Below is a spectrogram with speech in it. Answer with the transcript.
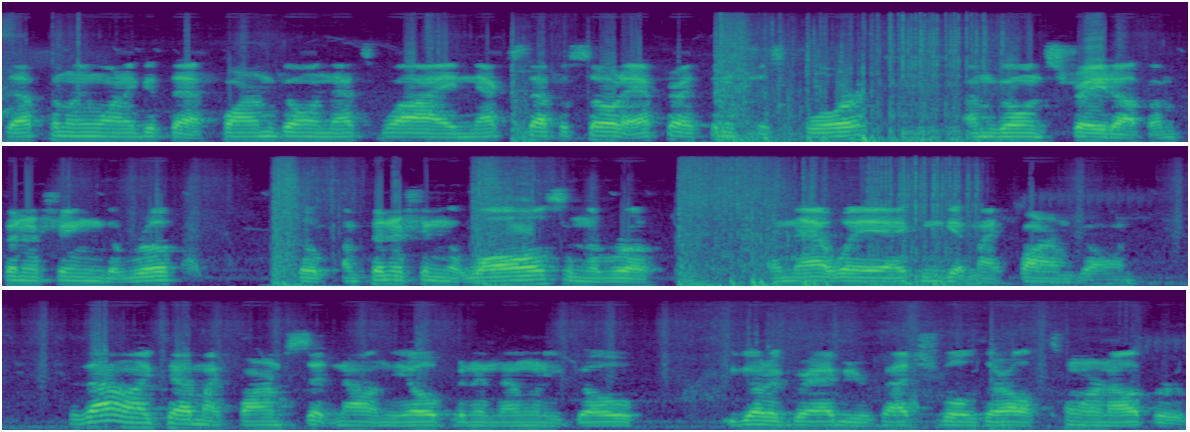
Definitely want to get that farm going. That's why next episode, after I finish this floor, I'm going straight up. I'm finishing the roof. So I'm finishing the walls and the roof. And that way I can get my farm going. Because I don't like to have my farm sitting out in the open and then when you go you go to grab your vegetables, they're all torn up or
